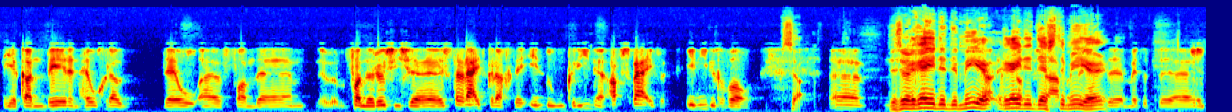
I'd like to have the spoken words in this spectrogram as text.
je kan weer een heel groot deel uh, van, de, van de Russische strijdkrachten in de Oekraïne afschrijven. In ieder geval. Zo. Uh, dus een reden, de meer, ja, reden des te meer. Met, met het,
